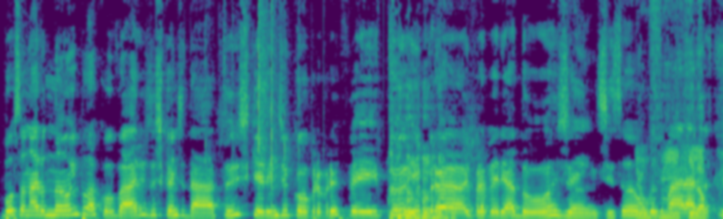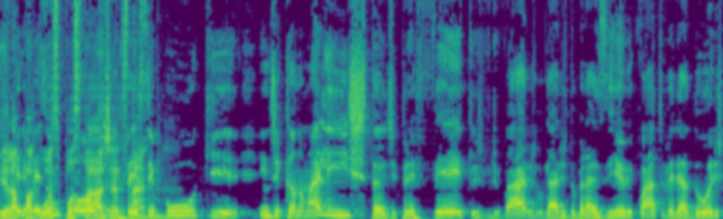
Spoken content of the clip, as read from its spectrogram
Bolsonaro não emplacou vários dos candidatos que ele indicou para prefeito e para e pra vereador. Gente, isso é uma Eu coisa ele maravilhosa. ap- ele apagou fez um as post postagens, no né? Facebook indicando uma lista de prefeitos de vários lugares do Brasil e quatro vereadores.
